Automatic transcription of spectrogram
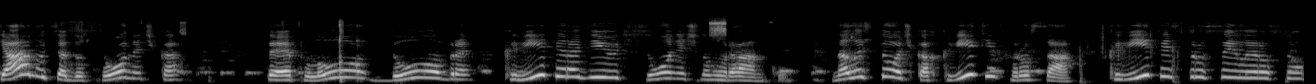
тягнуться до сонечка. Тепло, добре, квіти радіють сонячному ранку. На листочках квітів роса, квіти струсили росу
